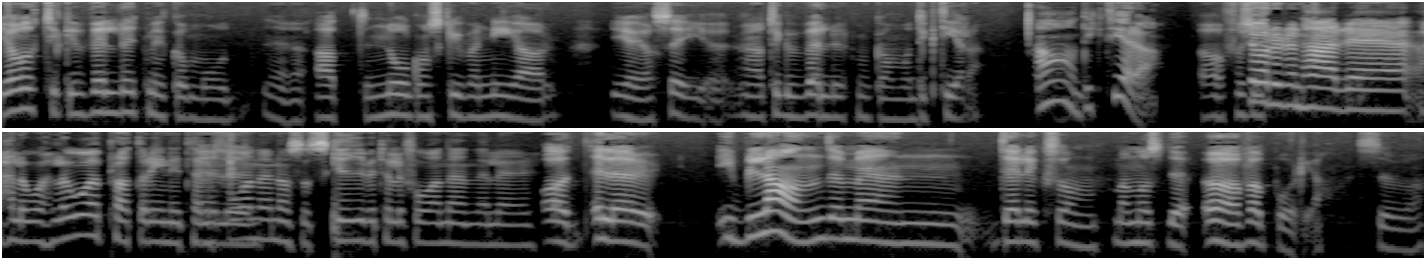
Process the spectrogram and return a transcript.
Jag tycker väldigt mycket om att, eh, någon skriver ner det jag säger. Men Jag tycker väldigt mycket om att diktera. Ja, ah, diktera. Ja, Kör du den här eh, hallå hallå, pratar in i telefonen och så skriver telefonen eller? Ja, eller ibland men det är liksom, man måste öva på det. Så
